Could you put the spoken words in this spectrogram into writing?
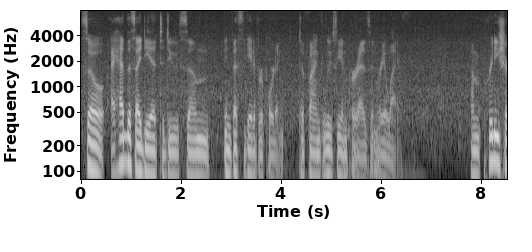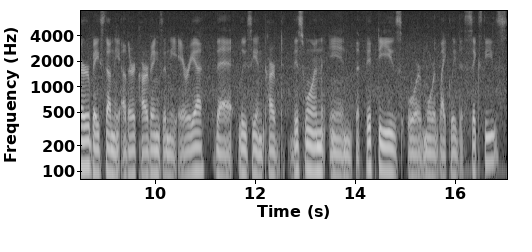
So I had this idea to do some investigative reporting to find Lucian Perez in real life. I'm pretty sure, based on the other carvings in the area, that Lucian carved this one in the 50s or more likely the 60s.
